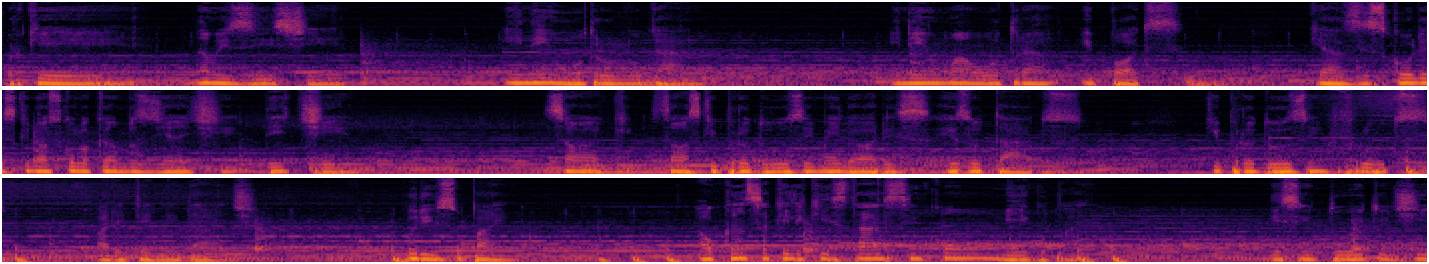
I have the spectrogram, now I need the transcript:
porque não existe em nenhum outro lugar e nenhuma outra hipótese, que as escolhas que nós colocamos diante de Ti são, são as que produzem melhores resultados, que produzem frutos para a eternidade. Por isso, Pai, alcança aquele que está assim comigo, Pai, nesse intuito de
